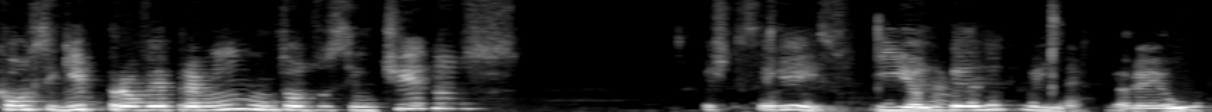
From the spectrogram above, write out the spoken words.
conseguir prover para mim em todos os sentidos, Acho que seria isso. E eu vendo também, né? Agora eu.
